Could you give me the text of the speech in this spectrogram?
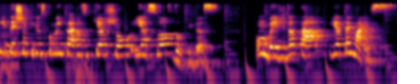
e deixe aqui nos comentários o que achou e as suas dúvidas. Um beijo da Tá e até mais!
